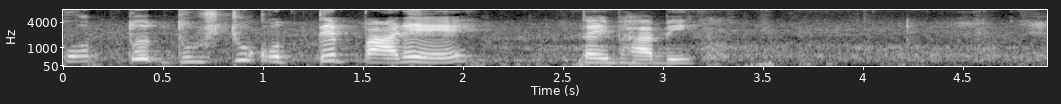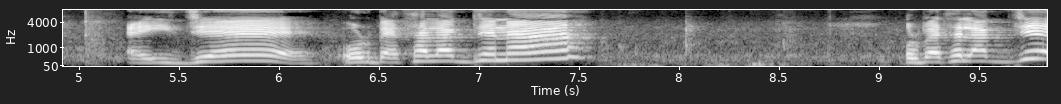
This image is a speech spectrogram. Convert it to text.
কত দুষ্টু করতে পারে তাই ভাবি। এই যে ওর ব্যথা লাগছে না? ওর ব্যথা লাগছে?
